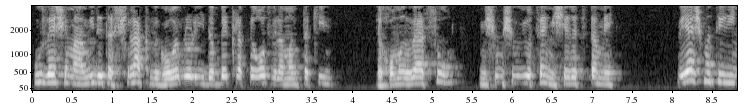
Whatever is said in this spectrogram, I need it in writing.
הוא זה שמעמיד את השלק וגורם לו להידבק לפירות ולממתקים, וחומר זה אסור משום שהוא יוצא משרץ טמא. ויש מתירים,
